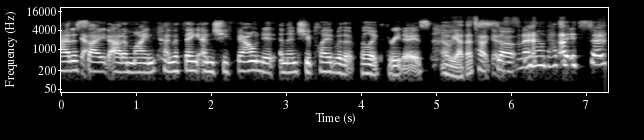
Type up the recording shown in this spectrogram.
out of Yeah. sight, out of mind kind of thing. And she found it and then she played with it for like three days. Oh, yeah, that's how it goes, so, isn't it? You know, that's it. It's so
